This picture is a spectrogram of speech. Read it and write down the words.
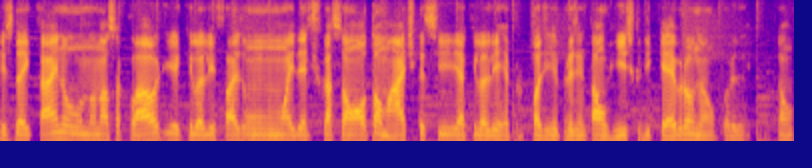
isso daí cai no, no nossa cloud e aquilo ali faz um, uma identificação automática se aquilo ali rep pode representar um risco de quebra ou não, por exemplo. Então,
